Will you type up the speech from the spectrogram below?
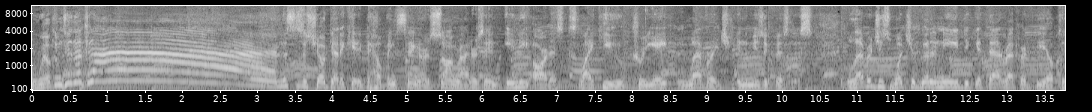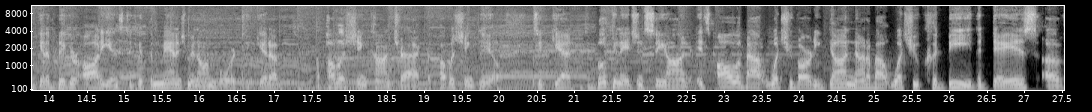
Welcome to the climb. This is a show dedicated to helping singers, songwriters, and indie artists like you create leverage in the music business. Leverage is what you're going to need to get that record deal, to get a bigger audience, to get the management on board, to get a, a publishing contract, a publishing deal to get to book an agency on. It's all about what you've already done, not about what you could be. The days of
